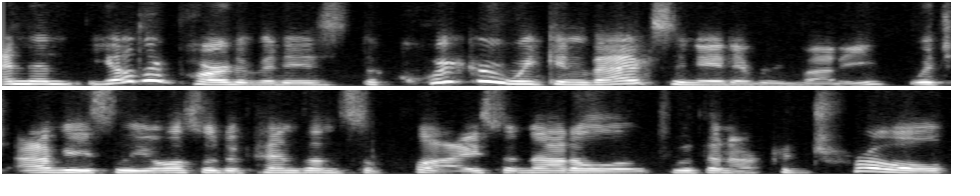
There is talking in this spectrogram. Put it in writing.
And then the other part of it is the quicker we can vaccinate everybody, which obviously also depends on supply, so not all it's within our control,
